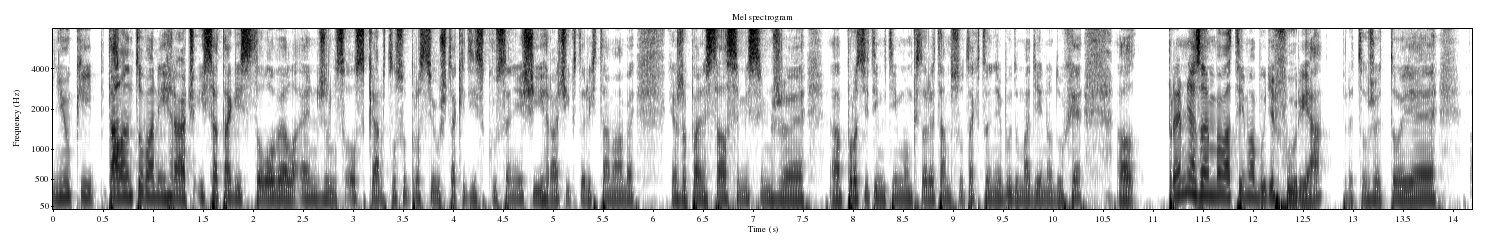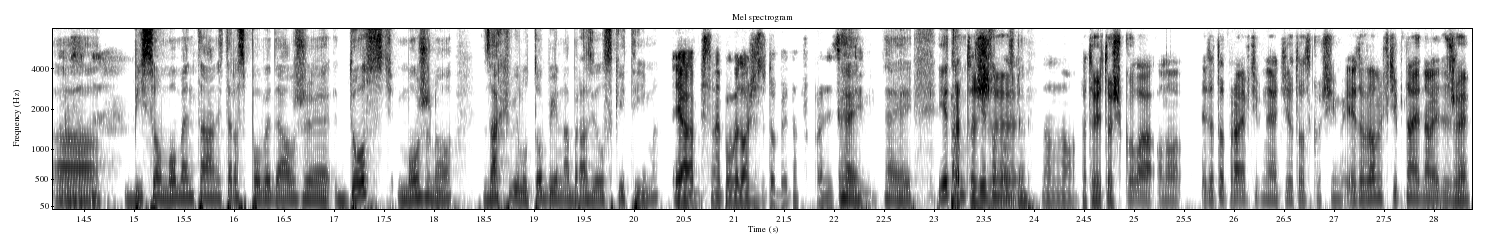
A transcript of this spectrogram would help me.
Nuky, talentovaný hráč, Isa takisto, Lovell, Angels, Oscar, to sú proste už takí tí skúsenejší hráči, ktorých tam máme. Každopádne stále si myslím, že proti tým týmom, ktoré tam sú, tak to nebudú mať jednoduché. Pre mňa zaujímavá téma bude Fúria, pretože to je, uh, by som momentálne teraz povedal, že dosť možno za chvíľu top 1 brazílsky tým. Ja by som aj povedal, že sú to jedna brazilský Hej, tým. hej, je to, pretože, je to možné. No, no, pretože to škola, ono, je toto práve vtipné, ja ti do toho skočím, je to veľmi vtipná jedna vec, že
